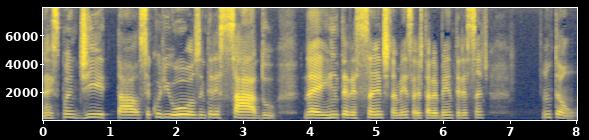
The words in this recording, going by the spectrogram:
Né? Expandir e tal, ser curioso, interessado, né? E interessante também, Sagitário é bem interessante. Então,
